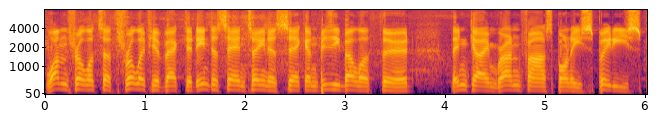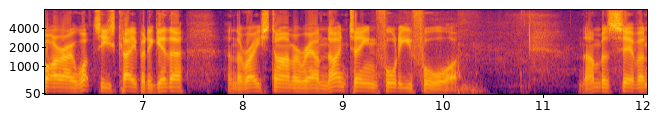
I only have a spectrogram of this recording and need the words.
One Thrill, it's a thrill if you've backed it. Into Santina second, Busy Bella third. Then came Run Fast Bonnie, Speedy Spyro, What's His Caper together. And the race time around 1944. Number seven.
